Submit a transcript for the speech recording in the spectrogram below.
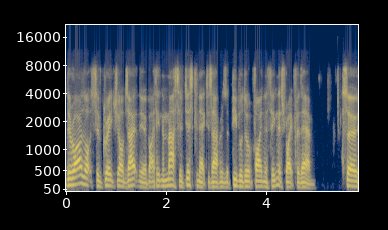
there are lots of great jobs out there, but I think the massive disconnect is happening is that people don't find the thing that's right for them. So,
